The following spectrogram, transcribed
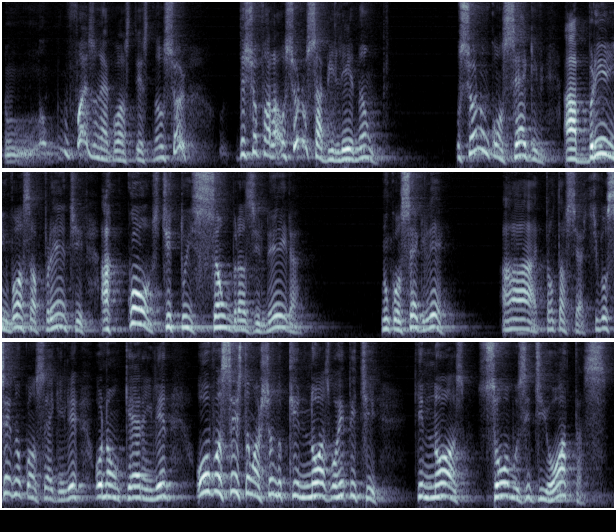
Não, não, não faz um negócio desse, não. O senhor, deixa eu falar, o senhor não sabe ler, não? O senhor não consegue abrir em vossa frente a Constituição brasileira? Não consegue ler? Ah, então tá certo. Se vocês não conseguem ler ou não querem ler, ou vocês estão achando que nós, vou repetir, que nós somos idiotas?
